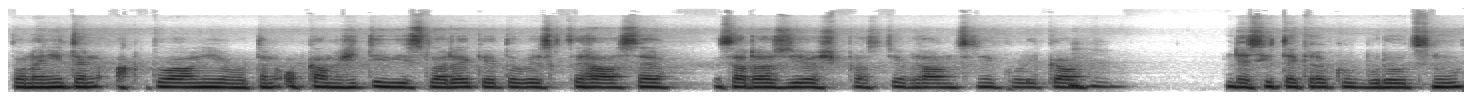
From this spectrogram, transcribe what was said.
to není ten aktuální, ten okamžitý výsledek, je to věc, která se zadaří až prostě v rámci několika mm-hmm desítek roků v budoucnu.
